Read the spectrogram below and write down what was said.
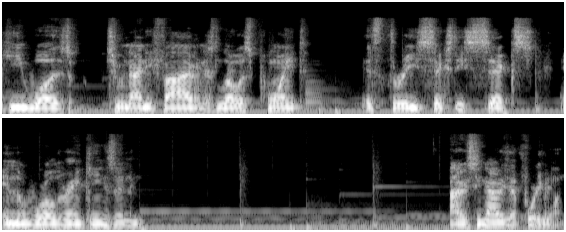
he was 295, and his lowest point is 366 in the world rankings. And obviously now he's at 41.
